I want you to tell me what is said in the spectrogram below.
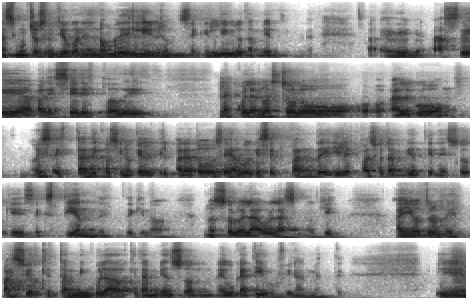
hace mucho sentido con el nombre del libro. O sea, que el libro también hace aparecer esto de la escuela no es solo algo no es estático, sino que el, para todos es algo que se expande y el espacio también tiene eso que se extiende, de que no, no es solo el aula, sino que hay otros espacios que están vinculados que también son educativos finalmente. Eh,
